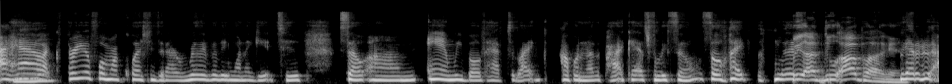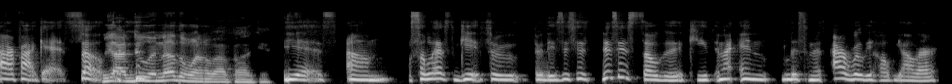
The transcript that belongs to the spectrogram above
I have mm-hmm. like three or four more questions that I really, really want to get to. So, um, and we both have to like hop on another podcast really soon. So, like, we gotta do our podcast. We gotta do our podcast. So we gotta do another one of our podcast. yes. Um. So let's get through through this. This is this is so good, Keith. And I and listeners, I really hope y'all are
